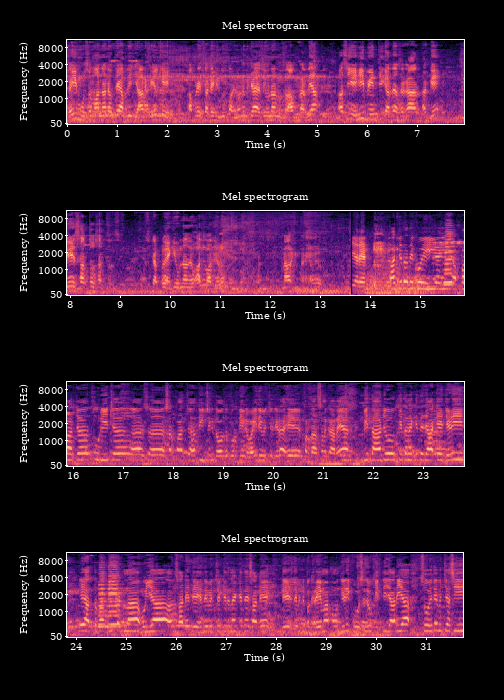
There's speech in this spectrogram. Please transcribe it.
ਕਈ ਮੁਸਲਮਾਨਾਂ ਨੇ ਉੱਥੇ ਆਪਣੀ ਜਾਨ ਖੇਲ ਕੇ ਆਪਣੇ ਸਾਡੇ ਹਿੰਦੂ ਭਾਈਆਂ ਨੂੰ ਬਚਾਇਆ ਸੀ ਉਹਨਾਂ ਨੂੰ ਸਲਾਮ ਕਰਦੇ ਹਾਂ। ਅਸੀਂ ਇਹੀ ਬੇਨਤੀ ਕਰਦੇ ਹਾਂ ਸਰਕਾਰ ਅੱਗੇ ਕਿ ਸਖਤ ਤੋਂ ਸਖਤ ਸਟੈਪ ਲੈ ਕੇ ਉਹਨਾਂ ਦੇ ਅੱਤਵਾਦੀਆਂ ਨੂੰ ਨਾਲ ਕੀਤਾ ਜਾਵੇ। ਜਾ ਰਿਹਾ। ਅੱਜ ਤਾਂ ਦੇਖੋ ਇਹੀ ਹੈ ਜੀ ਆਪਾਂ ਅੱਜ ਧੂਰੀ ਚ ਅ, ਸ- ਸਰਪੰਚ ਹਰਦੀਪ ਸਿੰਘ ਦੌਲਤਪੁਰ ਦੀ ਅਗਵਾਈ ਦੇ ਵਿੱਚ ਜਿਹੜਾ ਇਹ ਪ੍ਰਦਰਸ਼ਨ ਕਰ ਰਹੇ ਆ ਵੀ ਤਾਂ ਜੋ ਕਿਤੇ ਨਾ ਕਿਤੇ ਜਾ ਕੇ ਜਿਹੜੀ ਇਹ ਅੱਤਵਾਦੀ ਘਟਨਾ ਹੋਈ ਆ ਅ, ਸਾਡੇ ਦੇਸ਼ ਦੇ ਵਿੱਚ ਕਿਤੇ ਨਾ ਕਿਤੇ ਸਾਡੇ ਦੇਸ਼ ਦੇ ਵਿੱਚ ਬਖਰੇਵਾ ਪਾਉਣ ਦੀ ਜਿਹੜੀ ਕੋਸ਼ਿਸ਼ ਉਹ ਕੀਤੀ ਜਾ ਰਹੀ ਆ। ਸੋ ਇਹਦੇ ਵਿੱਚ ਅਸੀਂ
